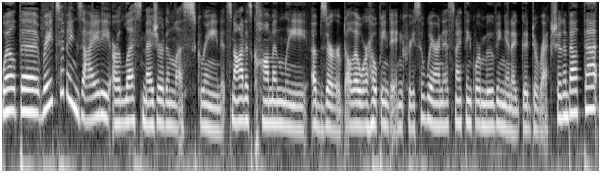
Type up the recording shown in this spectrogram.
Well, the rates of anxiety are less measured and less screened. It's not as commonly observed, although we're hoping to increase awareness. And I think we're moving in a good direction about that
